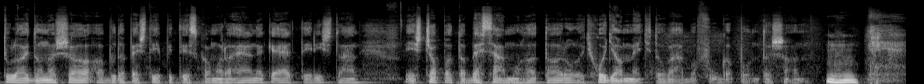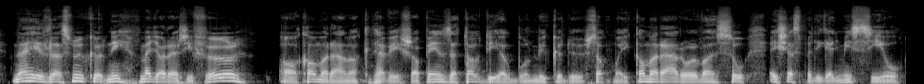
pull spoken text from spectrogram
tulajdonosa, a Budapest Építészkamara elnöke Eltér István és csapata beszámolhat arról, hogy hogyan megy tovább a fuga pontosan. Uh-huh. Nehéz lesz működni, megy a rezsi föl, a kamarának nevés a pénze, tagdíjakból működő szakmai kamaráról van szó, és ez pedig egy misszió.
